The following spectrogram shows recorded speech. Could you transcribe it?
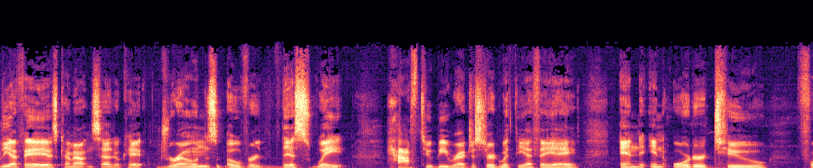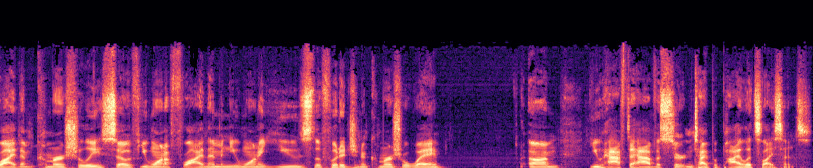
the FAA has come out and said, okay, drones over this weight have to be registered with the FAA, and in order to fly them commercially, so if you want to fly them and you want to use the footage in a commercial way, um, you have to have a certain type of pilot's license.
